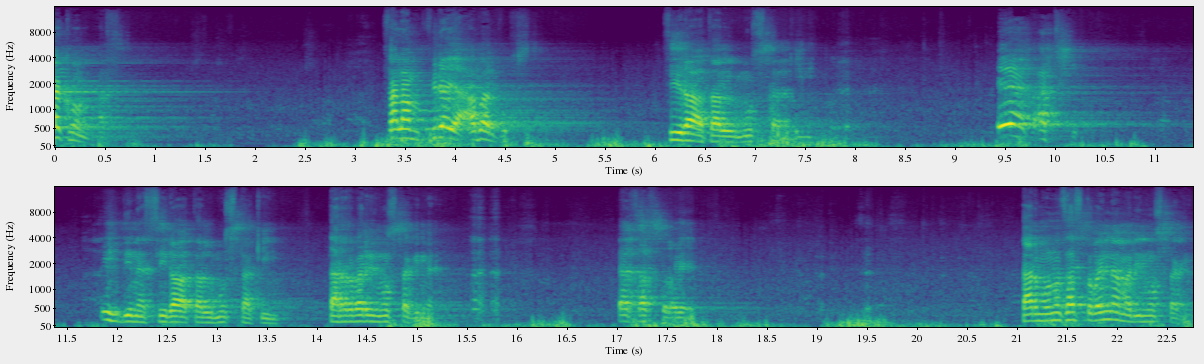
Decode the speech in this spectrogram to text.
এখন সালাম ফিরাইয়া আবার পড়ছি। সিরাত আল আছে। ইহদিনা সিরাত আল মুস্তাকিম। তার বাড়ির মুস্তাকিম তার স্বাস্থ্য তার মনোস্বাস্থ্য ভাই না আমারই মুস্তাকিম।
